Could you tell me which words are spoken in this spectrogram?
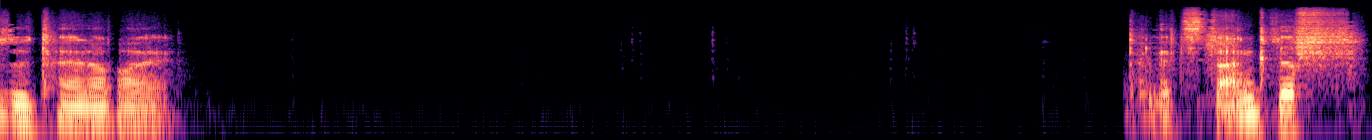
Puzzleteil dabei. Der letzte Angriff.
